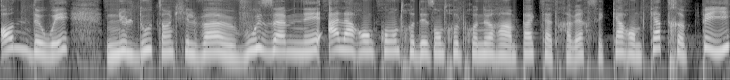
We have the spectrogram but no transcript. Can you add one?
on the Way. Nul doute hein, qu'il va vous amener à la rencontre des entrepreneurs à impact à travers ces 44 pays.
